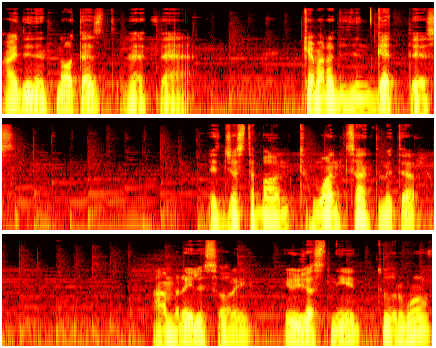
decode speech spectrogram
I didn't notice that the camera didn't get this. It's just about one centimeter. I'm really sorry. You just need to remove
